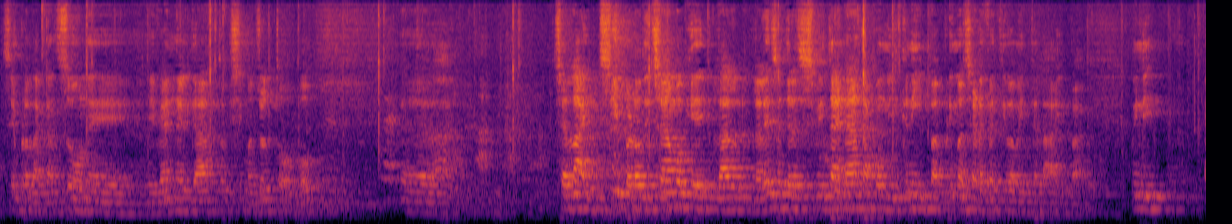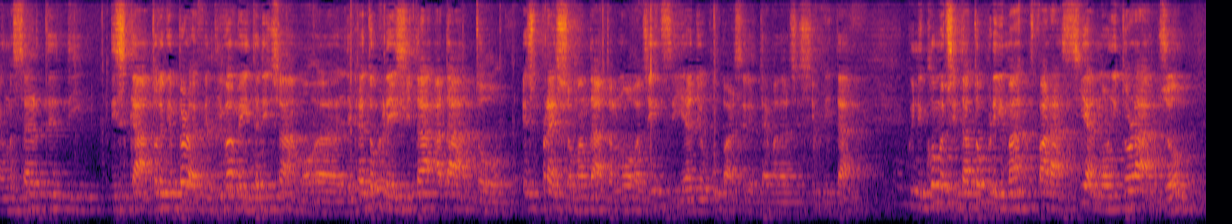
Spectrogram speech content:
sembra la canzone Mi venne il gatto che si mangiò il topo, eh, c'è l'AIPA, sì però diciamo che la, la legge dell'accessibilità è nata con il CNIPA, prima c'era effettivamente l'AIPA, quindi è una serie di, di, scatole che però effettivamente diciamo, eh, il decreto crescita ha dato espresso mandato alla nuova agenzia di occuparsi del tema dell'accessibilità. Quindi come ho citato prima farà sia il monitoraggio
